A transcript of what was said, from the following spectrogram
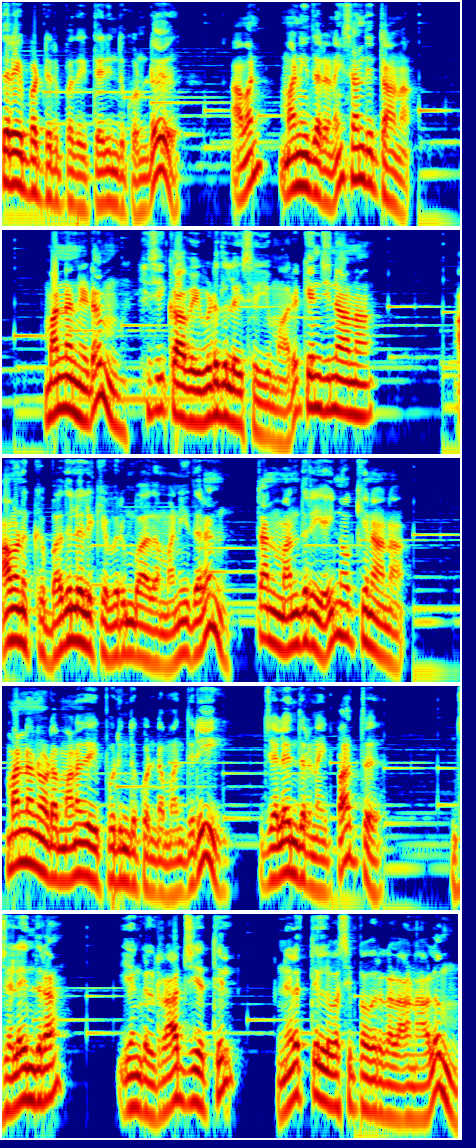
சிறைப்பட்டிருப்பதை தெரிந்து கொண்டு அவன் மனிதரனை சந்தித்தானா. மன்னனிடம் ஹிசிகாவை விடுதலை செய்யுமாறு கெஞ்சினானா. அவனுக்கு பதிலளிக்க விரும்பாத மனிதரன் தன் மந்திரியை நோக்கினானா. மன்னனோட மனதை புரிந்து கொண்ட மந்திரி ஜலேந்திரனை பார்த்து ஜலேந்திரா எங்கள் ராஜ்யத்தில் நிலத்தில் வசிப்பவர்களானாலும்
